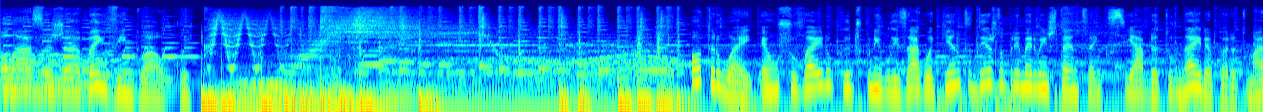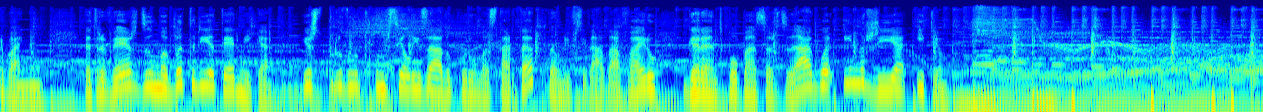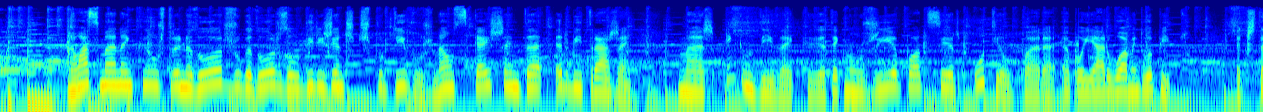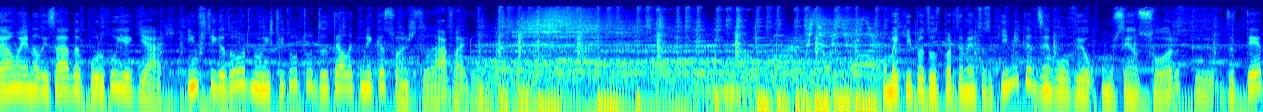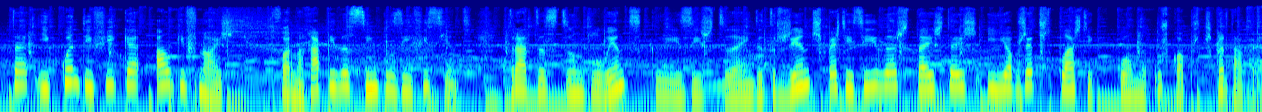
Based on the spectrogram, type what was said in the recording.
Olá, seja bem-vindo ao Clique. Otterway é um chuveiro que disponibiliza água quente desde o primeiro instante em que se abre a torneira para tomar banho. Através de uma bateria térmica, este produto comercializado por uma startup da Universidade de Aveiro garante poupanças de água, energia e tempo. Não há semana em que os treinadores, jogadores ou dirigentes desportivos não se queixem da arbitragem. Mas em que medida é que a tecnologia pode ser útil para apoiar o homem do apito? A questão é analisada por Rui Aguiar, investigador no Instituto de Telecomunicações de Aveiro. Uma equipa do Departamento de Química desenvolveu um sensor que detecta e quantifica alquifenóis de forma rápida, simples e eficiente. Trata-se de um poluente que existe em detergentes, pesticidas, têxteis e objetos de plástico, como os copos descartáveis.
